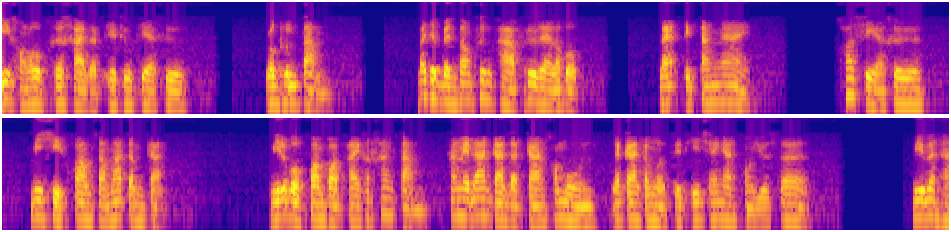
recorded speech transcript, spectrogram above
ดีของระบบเครือข่ายแบบ peer to peer คือ ลงทุนต่ำไม่จำเป็นต้องพึ่งพาผู้ดูแลระบบ และติดตั้งง่าย ข้อเสียคือ มีขีดความสามารถจำกัด มีระบบความปลอดภัยค่อนข้างต่ำ ทั้งในด้านการจัดการข้อมูล และการกำหนดสิทธิใช้งานของ User มีปัญหา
